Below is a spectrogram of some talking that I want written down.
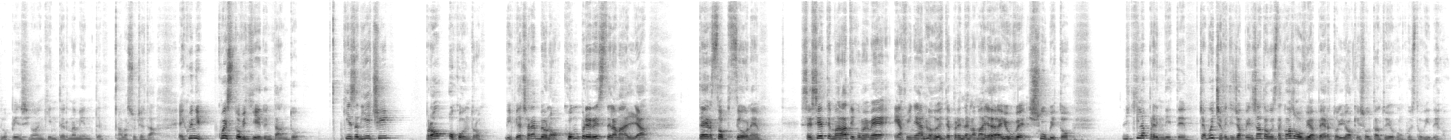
lo pensino anche internamente alla società. E quindi questo vi chiedo intanto, Chiesa 10, pro o contro? Vi piacerebbe o no? Comprereste la maglia? Terza opzione. Se siete malati come me e a fine anno dovete prendere la maglia della Juve subito, di chi la prendete? Cioè voi ci avete già pensato a questa cosa o vi ho aperto gli occhi soltanto io con questo video?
